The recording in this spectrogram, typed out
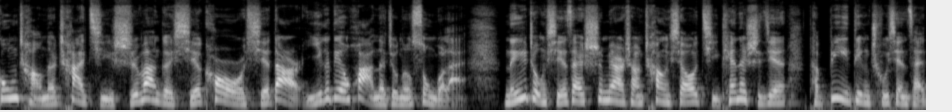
工厂呢差几十万个鞋扣鞋带儿，一个电话那就能送过来。哪种鞋在市面上畅销几天的时间，它必定出现在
